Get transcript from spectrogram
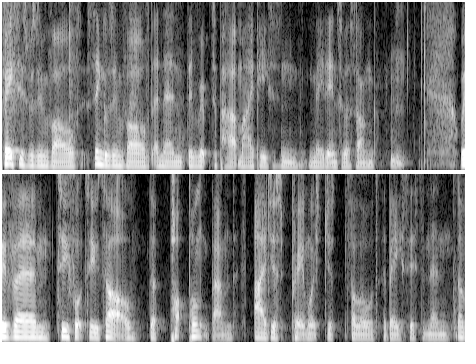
bassist was involved, singer was involved, and then they ripped apart my pieces and made it into a song. Hmm. With um, Two Foot Two Tall, the pop punk band, I just pretty much just followed the bassist and then no,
